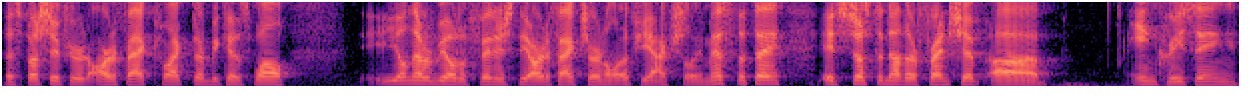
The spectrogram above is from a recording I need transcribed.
especially if you're an artifact collector, because, well, you'll never be able to finish the artifact journal if you actually miss the thing. It's just another friendship uh, increasing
